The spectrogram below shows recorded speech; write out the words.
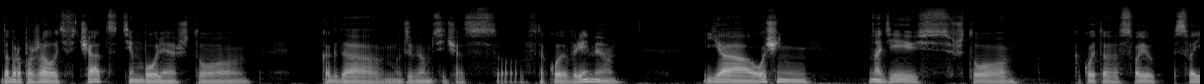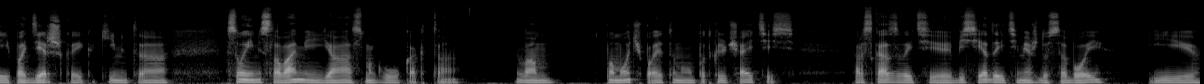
добро пожаловать в чат, тем более, что когда мы живем сейчас э, в такое время, я очень надеюсь, что какой-то свою, своей поддержкой, какими-то своими словами я смогу как-то вам помочь, поэтому подключайтесь, рассказывайте, беседуйте между собой и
